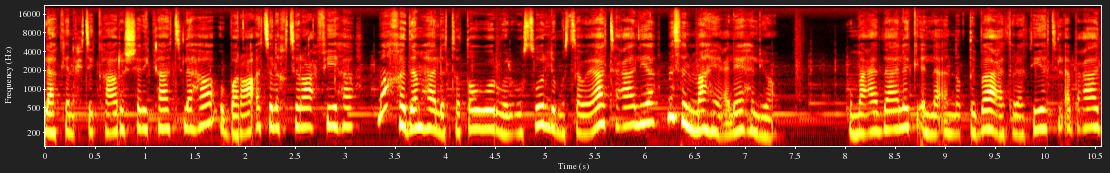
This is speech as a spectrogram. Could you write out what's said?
لكن احتكار الشركات لها وبراءة الاختراع فيها ما خدمها للتطور والوصول لمستويات عالية مثل ما هي عليها اليوم. ومع ذلك إلا أن الطباعة ثلاثية الأبعاد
